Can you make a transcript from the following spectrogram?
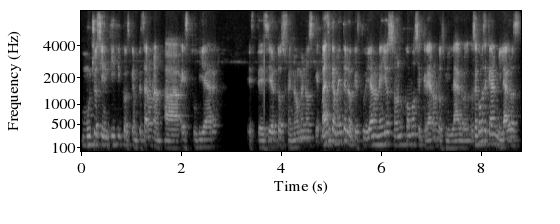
muchos científicos que empezaron a, a estudiar este, ciertos fenómenos que básicamente lo que estudiaron ellos son cómo se crearon los milagros, o sea, cómo se crean milagros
